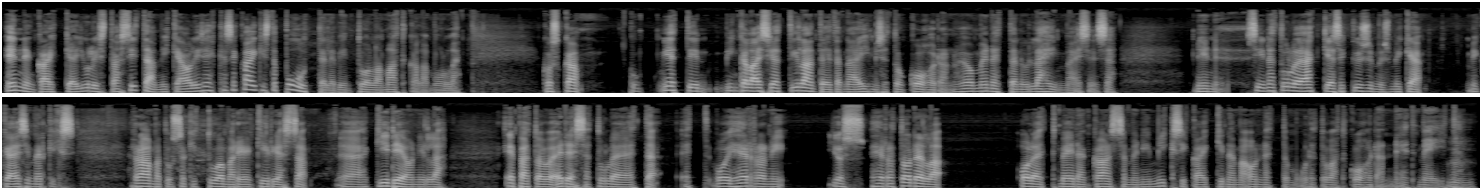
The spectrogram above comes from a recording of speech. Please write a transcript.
ennen kaikkea julistaa sitä, mikä olisi ehkä se kaikista puhuttelevin tuolla matkalla mulle. Koska kun miettii, minkälaisia tilanteita nämä ihmiset on kohdannut, he on menettänyt lähimmäisensä, niin siinä tulee äkkiä se kysymys, mikä, mikä esimerkiksi raamatussakin tuomarien kirjassa ää, Gideonilla epätoivo edessä tulee, että, että voi Herrani, jos Herra todella olet meidän kanssamme, niin miksi kaikki nämä onnettomuudet ovat kohdanneet meitä? Mm.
